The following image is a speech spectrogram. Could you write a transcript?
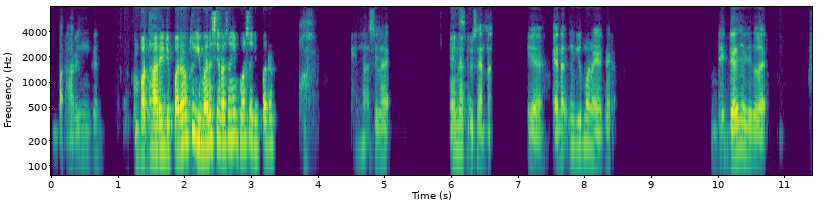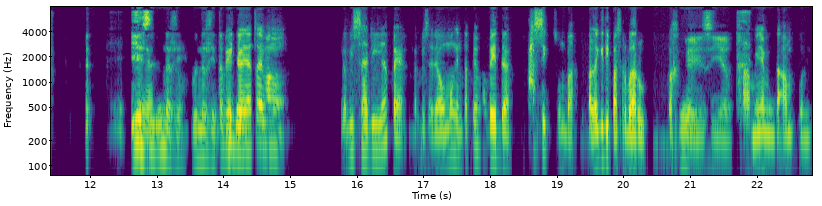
Empat hari mungkin. Empat hari di Padang tuh gimana sih rasanya puasa di Padang? Enak sih, Le. Enak. Serius enak. Iya, enaknya gimana ya? Kayak beda aja gitu, Le. Iya Iya. sih bener sih, bener sih. Tapi bedanya tuh emang nggak bisa di apa ya nggak bisa diomongin tapi emang beda asik sumpah apalagi di pasar baru wah Iya, siap. ramenya minta ampun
